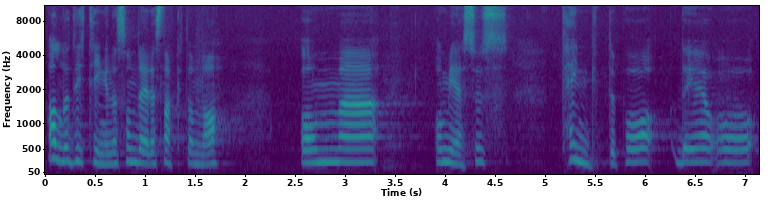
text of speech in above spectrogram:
Alle de tingene som dere snakket om nå. Om, eh, om Jesus tenkte på det og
